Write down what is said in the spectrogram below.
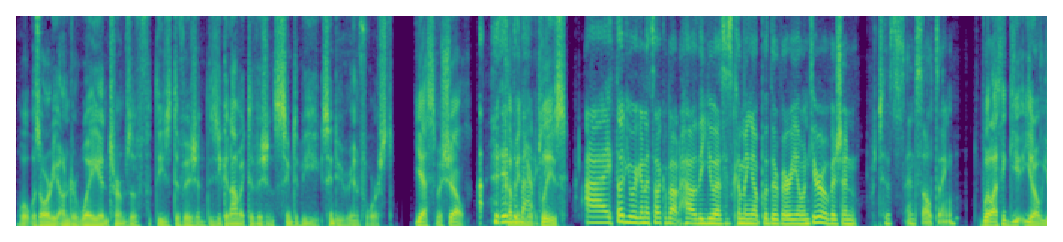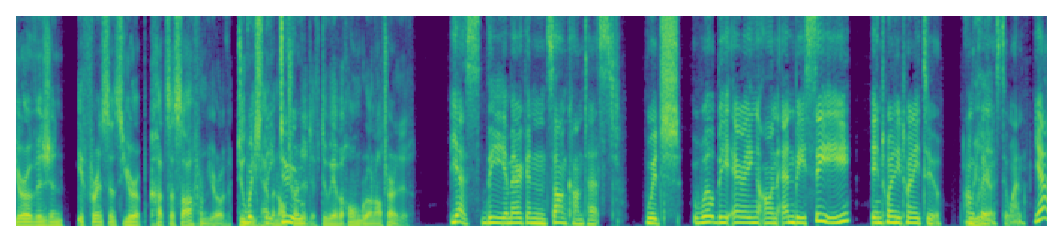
What was already underway in terms of these divisions, these economic divisions, seem to be seem to be reinforced. Yes, Michelle, In come in here, please. I thought you were going to talk about how the US is coming up with their very own Eurovision, which is insulting. Well, I think you, you know Eurovision. If, for instance, Europe cuts us off from Eurovision, do Which we have an do. alternative? Do we have a homegrown alternative? Yes, the American Song Contest, which will be airing on NBC in 2022. Unclear Really? as to when. Yeah,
